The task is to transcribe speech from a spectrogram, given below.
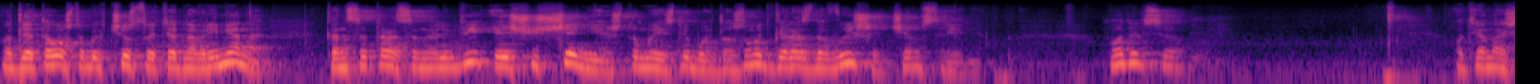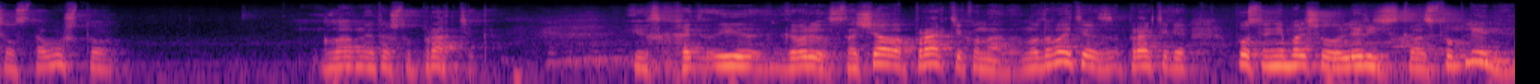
Но для того, чтобы их чувствовать одновременно, концентрация на любви и ощущение, что мы есть любовь, должно быть гораздо выше, чем в среднем. Вот и все. Вот я начал с того, что главное это что практика. И, и говорю, сначала практику надо. Но давайте практика после небольшого лирического отступления.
